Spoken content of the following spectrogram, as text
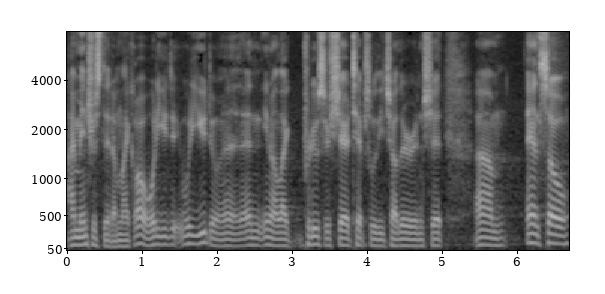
I'm interested. I'm like, oh, what are you do? What are you doing? And, you know, like producers share tips with each other and shit. Um, and so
